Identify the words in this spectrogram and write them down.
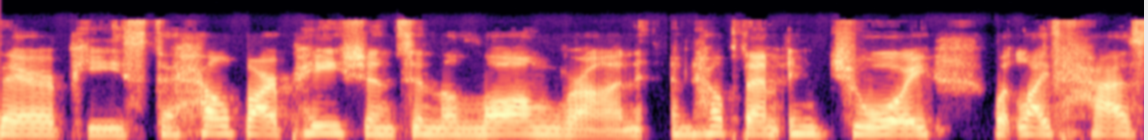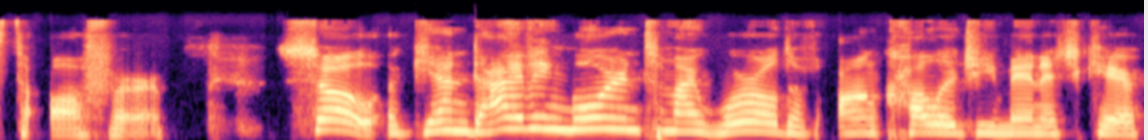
therapies to help our patients in the long run and help them enjoy what life has to offer. So, again, diving more into my world of oncology managed care,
